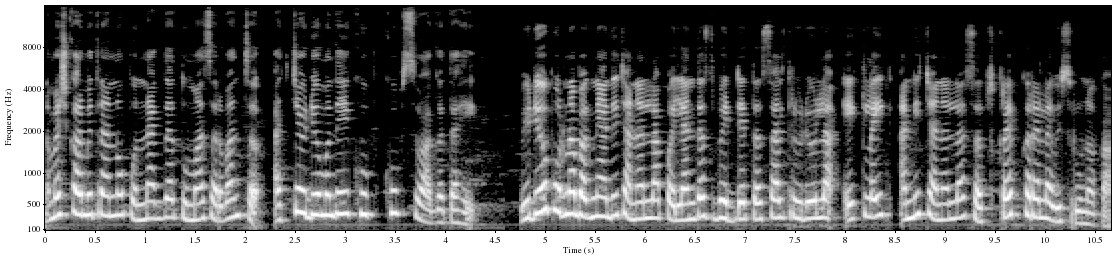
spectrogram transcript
नमस्कार मित्रांनो पुन्हा एकदा तुम्हा सर्वांचं आजच्या व्हिडिओमध्ये खूप खूप स्वागत आहे. व्हिडिओ पूर्ण बघण्याआधी चॅनलला पहिल्यांदाच भेट देत असाल तर व्हिडिओला एक लाईक आणि चॅनलला सबस्क्राईब करायला विसरू नका.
